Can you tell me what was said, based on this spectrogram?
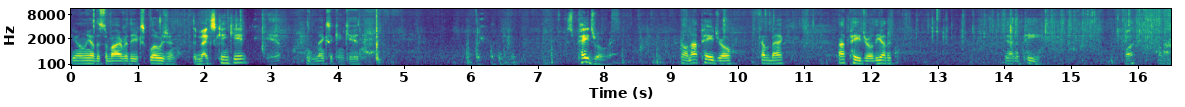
The only other survivor of the explosion. The Mexican kid? Yep. The Mexican kid. It's Pedro, right? No, not Pedro. Come back. Not Pedro, the other. The other P. What? Hold on.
